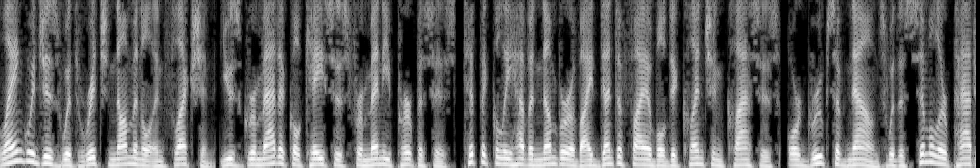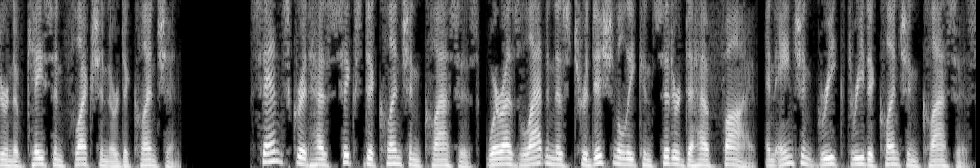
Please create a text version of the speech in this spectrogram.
Languages with rich nominal inflection use grammatical cases for many purposes typically have a number of identifiable declension classes, or groups of nouns with a similar pattern of case inflection or declension. Sanskrit has six declension classes, whereas Latin is traditionally considered to have five, and ancient Greek three declension classes.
